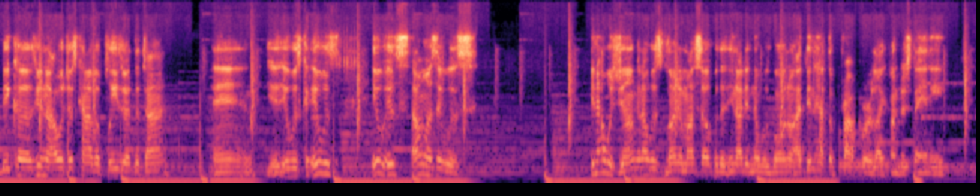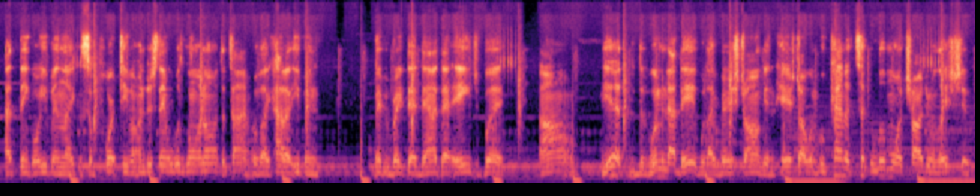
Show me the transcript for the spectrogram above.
because you know I was just kind of a pleaser at the time. And it, it was it was it was I don't want to say it was you know I was young and I was learning myself with it you know I didn't know what was going on. I didn't have the proper like understanding I think or even like support to even understand what was going on at the time of like how to even maybe break that down at that age. But um yeah the women that I dated were like very strong and headstrong women who kind of took a little more charge in relationship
